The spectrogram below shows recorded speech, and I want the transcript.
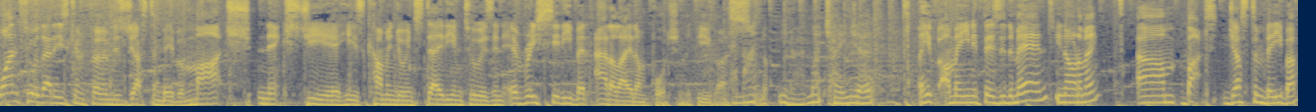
One tour that is confirmed is Justin Bieber. March next year, he's coming doing stadium tours in every city but Adelaide, unfortunately for you guys. Might not, you know, might change it. If- I mean, if there's a demand, you know what I mean? Um, but Justin Bieber,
